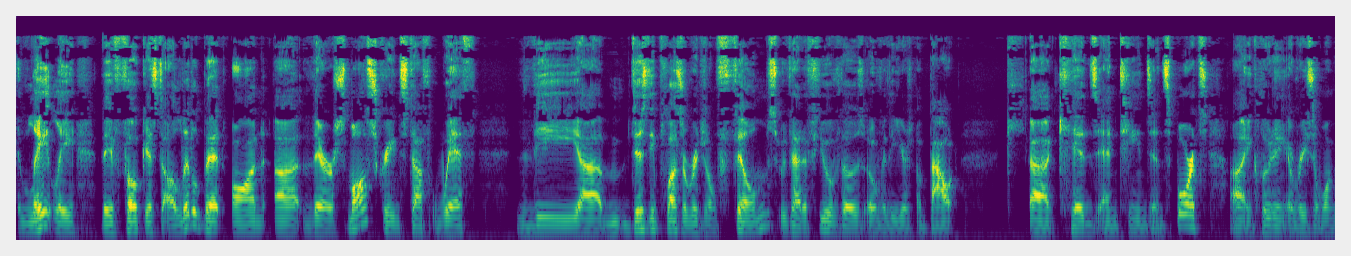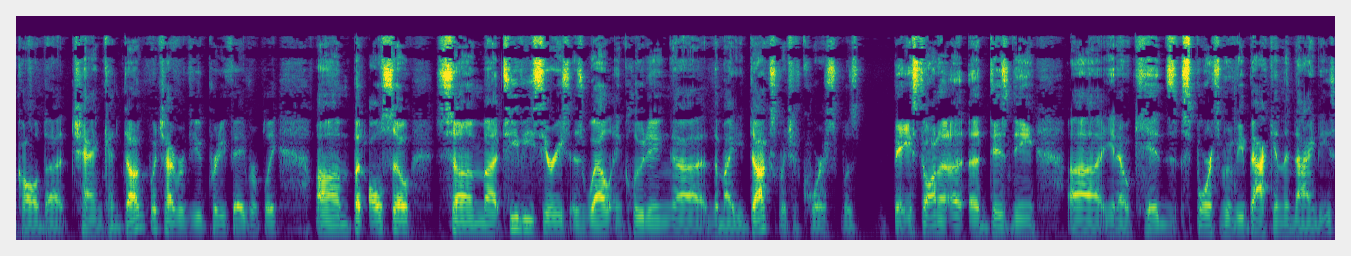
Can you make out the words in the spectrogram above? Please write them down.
lately they've focused a little bit on uh, their small screen stuff with the uh, Disney Plus original films. We've had a few of those over the years about uh, kids and teens in sports, uh, including a recent one called uh, Chang Can Dunk, which I reviewed pretty favorably, um, but also some uh, TV series as well, including uh, The Mighty Ducks, which of course was based on a, a Disney, uh, you know, kids sports movie back in the 90s.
